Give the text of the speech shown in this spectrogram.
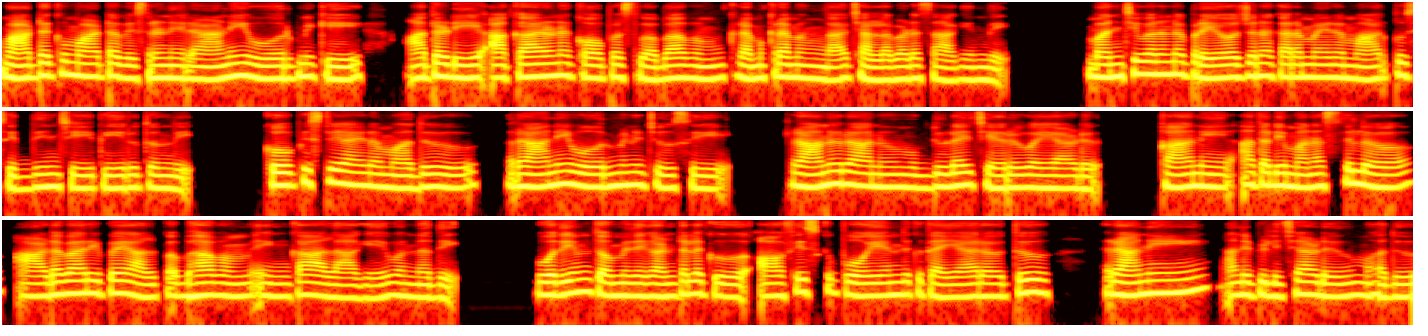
మాటకు మాట విసరని రాణి ఊర్మికి అతడి అకారణ కోప స్వభావం క్రమక్రమంగా చల్లబడసాగింది. మంచి వలన ప్రయోజనకరమైన మార్పు సిద్ధించి తీరుతుంది. కోపిష్టి అయిన మధు రాణి ఊర్మిని చూసి రాను రాను ముగ్ధుడై చేరువయ్యాడు. కాని అతడి మనస్సులో ఆడవారిపై అల్పభావం ఇంకా అలాగే ఉన్నది. ఉదయం తొమ్మిది గంటలకు ఆఫీసుకు పోయేందుకు తయారవుతూ రాణీ అని పిలిచాడు మధు.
